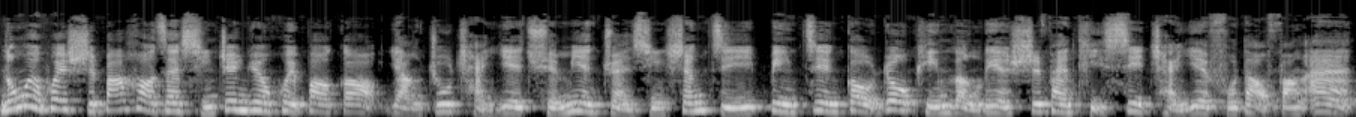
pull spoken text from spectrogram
农委会十八号在行政院会报告养猪产业全面转型升级，并建构肉品冷链示范体系产业辅导方案，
